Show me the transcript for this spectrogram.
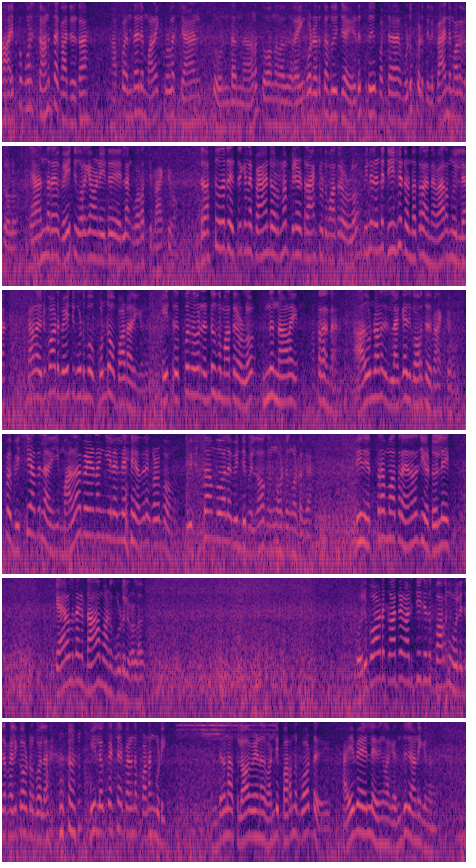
ആ ഇപ്പോൾ കുറച്ച് തണുത്ത കാറ്റ് കേട്ടാ. അപ്പോൾ എന്തായാലും മഴയ്ക്കുള്ള ചാൻസ് ഉണ്ടെന്നാണ് തോന്നുന്നത്. റെയിൻകോട്ട് എടുത്താൽ സൂചിച്ചാൽ എടുത്ത് പക്ഷേ ഉടുപ്പെടുത്തില്ല. പാന്റ് മാത്രമേ എടുത്തുള്ളൂ. ഞാൻ എന്താ വെയിറ്റ് കുറയ്ക്കാൻ വേണ്ടിയിട്ട് എല്ലാം കുറച്ച് മാക്സിമം ഡ്രസ്സ് വന്നിട്ട് ഇട്ടിരിക്കുന്ന പാന്റ് ഒരെണ്ണം പിന്നെ ട്രാക്ക് സൂട്ട് മാത്രമേ ഉള്ളൂ. പിന്നെ രണ്ട് ടീ ഷർട്ട് ഉണ്ട്. അത്ര തന്നെ. വേറെ ഒന്നുമില്ല കാരണം ഒരുപാട് വെയിറ്റ് കൂടുമ്പോൾ കൊണ്ടുപോകാൻ പാടായിരിക്കുന്നത് ഈ ട്രിപ്പ് എന്ന് പറഞ്ഞാൽ രണ്ട് ദിവസം മാത്രമേ ഉള്ളൂ. ഇന്നും നാളെയും. അത്ര തന്നെ. അതുകൊണ്ടാണ് ലഗേജ് കുറച്ചത് മാക്സിമം ഇപ്പോൾ വിഷയം അതല്ല. ഈ മഴ പെയ്യണമെങ്കിലല്ലേ അതിന് കുഴപ്പം? ഇഷ്ടം പോലെ വിൻഡ് ബിൽ നോക്ക് ഇങ്ങോട്ടും ഇങ്ങോട്ടൊക്കെ. ഇതിന് എത്രമാത്രം എനർജി കിട്ടും അല്ലേ? കേരളത്തിലൊക്കെ ഡാമാണ് കൂടുതലുള്ളത്. ഒരുപാട് കാറ്റൊക്കെ അടിച്ച് വെച്ചത് പറന്നു പോലെ ചിലപ്പോൾ ഹെലികോപ്റ്റർ പോലെ. ഈ ലൊക്കേഷൻ പേരാണ് പണംകുടി. എന്തിനാണ് സ്ലോ വീണത് വണ്ടി പറന്ന് പോട്ട്. ഹൈവേ അല്ലേ? നിങ്ങളൊക്കെ എന്ത് കാണിക്കണം?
